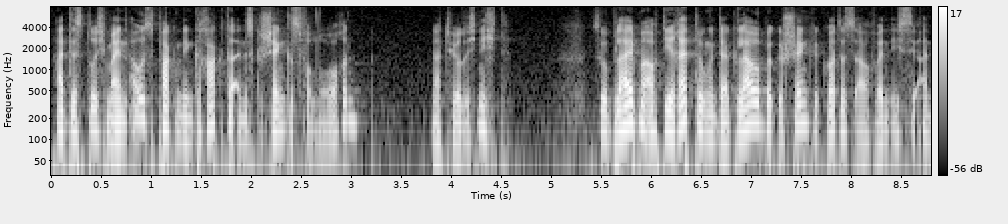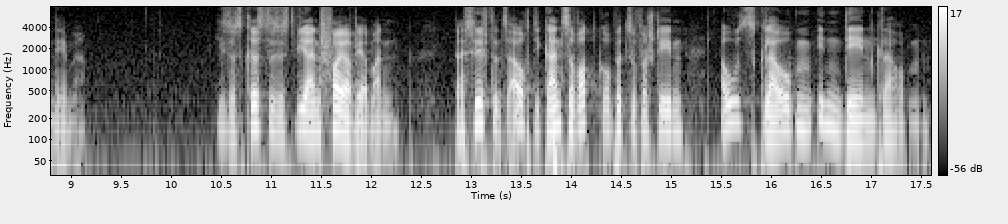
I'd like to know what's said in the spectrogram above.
Hat es durch mein Auspacken den Charakter eines Geschenkes verloren? Natürlich nicht. So bleiben auch die Rettung und der Glaube Geschenke Gottes, auch wenn ich sie annehme. Jesus Christus ist wie ein Feuerwehrmann. Das hilft uns auch, die ganze Wortgruppe zu verstehen, aus Glauben in den Glauben.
